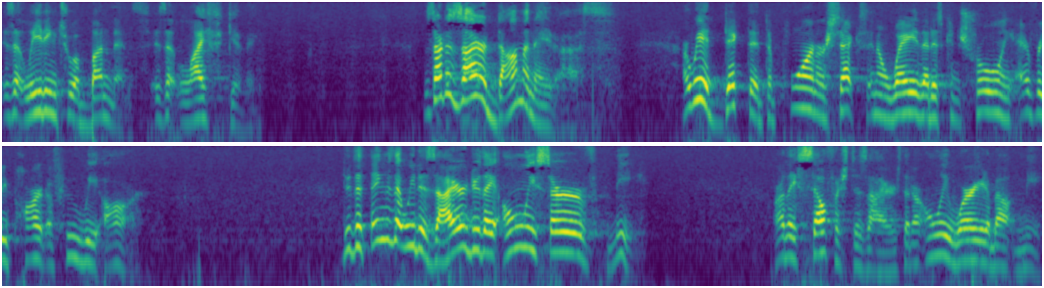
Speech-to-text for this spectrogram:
Is it leading to abundance? Is it life giving? Does our desire dominate us? Are we addicted to porn or sex in a way that is controlling every part of who we are? Do the things that we desire, do they only serve me? Are they selfish desires that are only worried about me?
